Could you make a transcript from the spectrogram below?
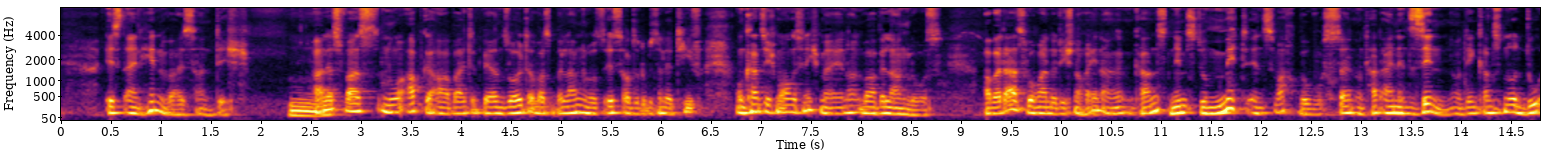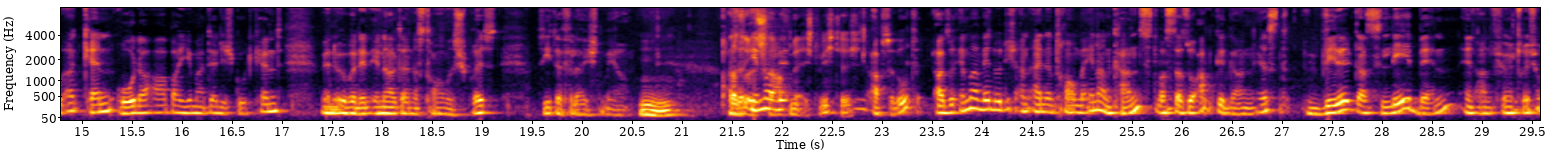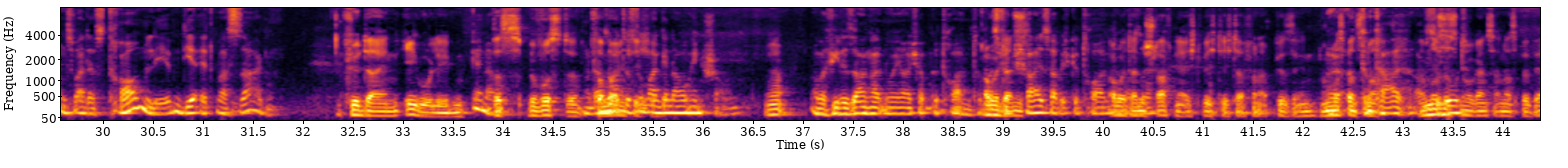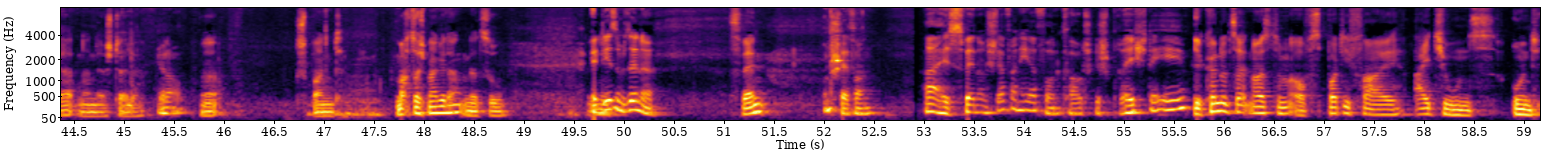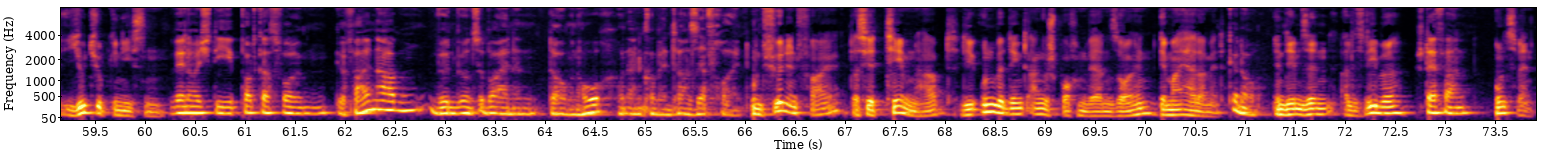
ist ein Hinweis an dich. Hm. Alles, was nur abgearbeitet werden sollte, was belanglos ist, also du bist in der Tiefe und kannst dich morgens nicht mehr erinnern, war belanglos. Aber das, woran du dich noch erinnern kannst, nimmst du mit ins Wachbewusstsein und hat einen Sinn. Und den kannst nur du erkennen oder aber jemand, der dich gut kennt, wenn du über den Inhalt deines Traumes sprichst, sieht er vielleicht mehr. Mhm. Also, also ist immer, Schlafen echt wichtig. Absolut. Also immer, wenn du dich an einen Traum erinnern kannst, was da so abgegangen ist, will das Leben, in Anführungsstrichen, und zwar das Traumleben, dir etwas sagen. Für dein Ego-Leben. Genau. Das Bewusste. Und da solltest du mal genau hinschauen. Ja. Aber viele sagen halt nur, ja, ich habe geträumt. Aber was für Scheiß habe ich geträumt. Aber dann so. ist Schlafen ja echt wichtig, davon abgesehen. Man, ja, muss, total, mal, man muss es nur ganz anders bewerten an der Stelle. Genau. Ja. Spannend. Macht euch mal Gedanken dazu. In diesem Sinne. Sven. Und Stefan. Hi, Sven und Stefan hier von couchgespräch.de. Ihr könnt uns seit neuestem auf Spotify, iTunes und YouTube genießen. Wenn euch die Podcast-Folgen gefallen haben, würden wir uns über einen Daumen hoch und einen Kommentar sehr freuen. Und für den Fall, dass ihr Themen habt, die unbedingt angesprochen werden sollen, immer her damit. Genau. In dem Sinn, alles Liebe. Stefan und Sven.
